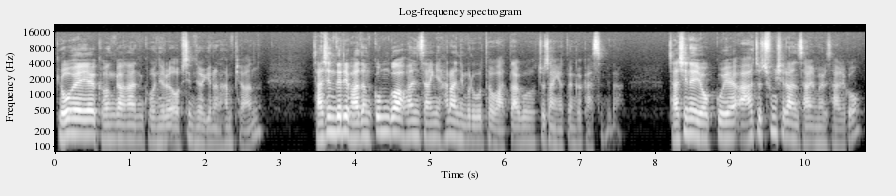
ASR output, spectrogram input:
교회의 건강한 권위를 업신여기는 한편 자신들이 받은 꿈과 환상이 하나님으로부터 왔다고 주장했던 것 같습니다. 자신의 욕구에 아주 충실한 삶을 살고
